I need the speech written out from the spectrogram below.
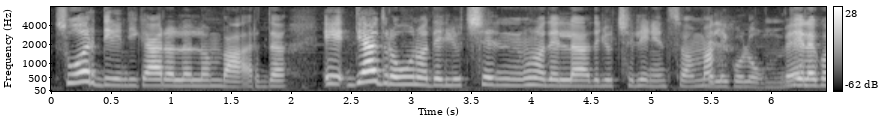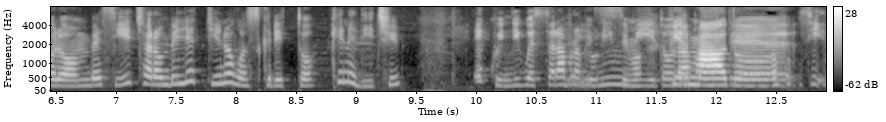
su ordine di Carol Lombard. E dietro uno degli, uccell- uno del- degli uccellini, insomma, delle colombe. delle colombe, sì, c'era un bigliettino con scritto Che ne dici? E quindi questo era proprio un Bellissimo. invito Firmato. parte... Sì,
